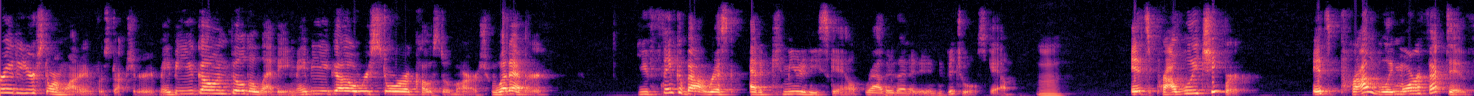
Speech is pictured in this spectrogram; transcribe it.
upgraded your stormwater infrastructure. Maybe you go and build a levee. Maybe you go restore a coastal marsh, whatever you think about risk at a community scale rather than at an individual scale. Mm. It's probably cheaper. It's probably more effective.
